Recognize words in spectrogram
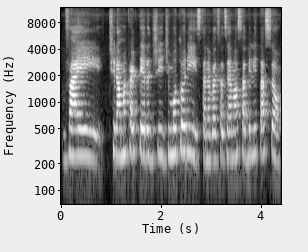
vai tirar uma carteira de, de motorista, né? Vai fazer a nossa habilitação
